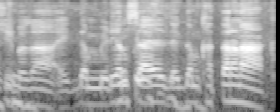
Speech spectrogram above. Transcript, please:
हे बघा एकदम मीडियम साईज एकदम खतरनाक.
